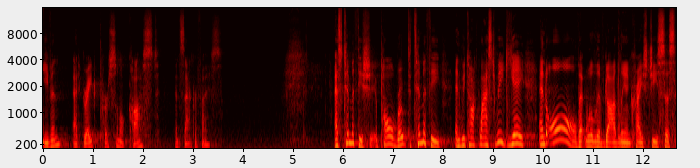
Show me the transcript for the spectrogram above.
even at great personal cost and sacrifice? As Timothy, Paul wrote to Timothy, and we talked last week, yea, and all that will live godly in Christ Jesus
